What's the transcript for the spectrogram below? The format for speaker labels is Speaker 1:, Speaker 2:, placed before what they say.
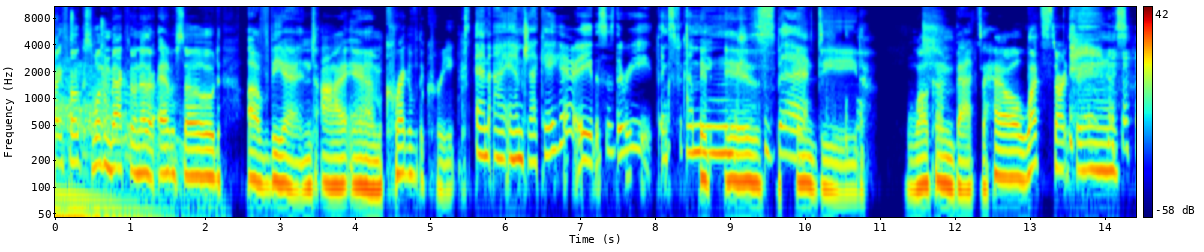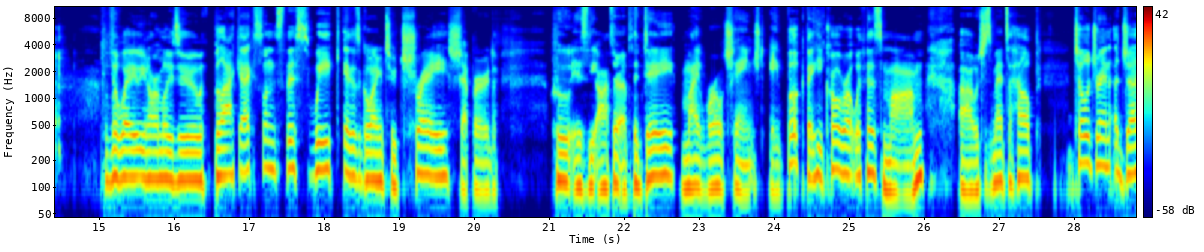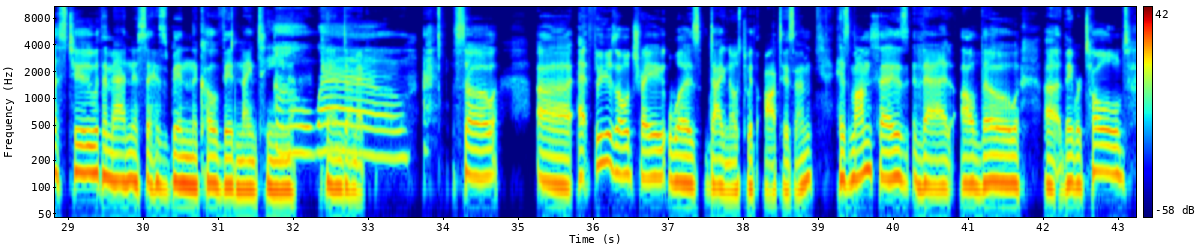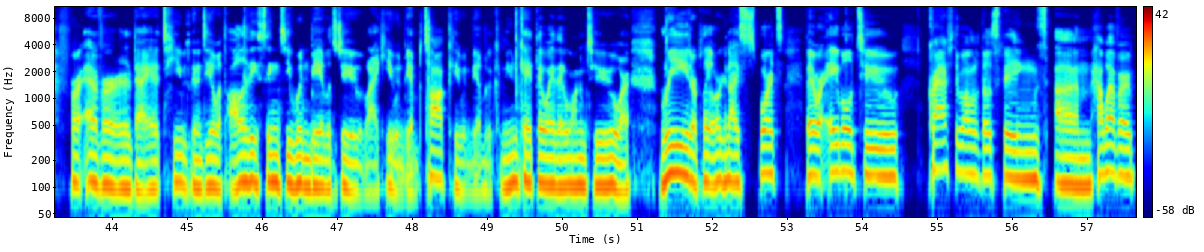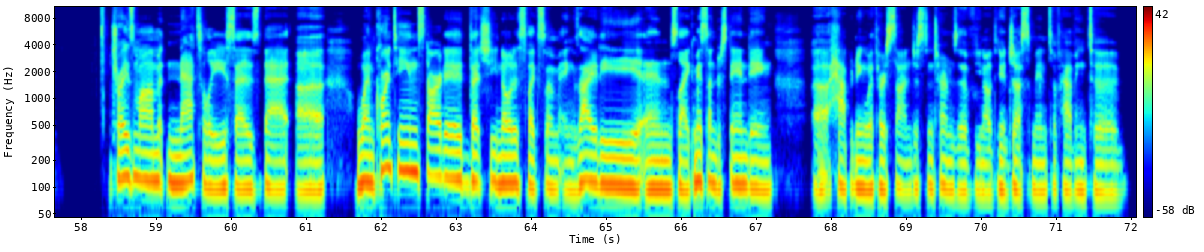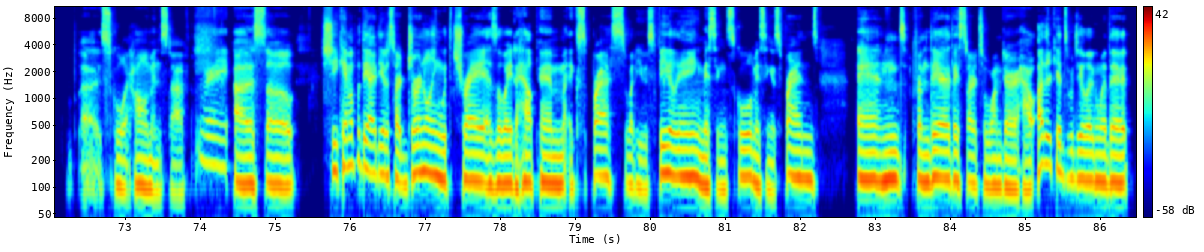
Speaker 1: Right, folks, welcome back to another episode of The End. I am Craig of the Creek.
Speaker 2: And I am Jackie Harry. This is the read. Thanks for coming.
Speaker 1: is
Speaker 2: back.
Speaker 1: indeed. Welcome back to hell. Let's start things the way we normally do with Black Excellence this week. It is going to Trey Sheppard, who is the author of The Day My World Changed, a book that he co wrote with his mom, uh, which is meant to help children adjust to the madness that has been the COVID 19
Speaker 2: Oh
Speaker 1: pandemic.
Speaker 2: wow!
Speaker 1: So, uh, at three years old, Trey was diagnosed with autism. His mom says that although uh, they were told forever that he was going to deal with all of these things he wouldn't be able to do, like he wouldn't be able to talk, he wouldn't be able to communicate the way they want him to, or read or play organized sports, they were able to crash through all of those things. Um, however, Trey's mom, Natalie, says that uh, when quarantine started, that she noticed like some anxiety and like misunderstanding uh, happening with her son, just in terms of you know the adjustment of having to uh, school at home and stuff.
Speaker 2: Right.
Speaker 1: Uh, so she came up with the idea to start journaling with Trey as a way to help him express what he was feeling, missing school, missing his friends. And from there, they started to wonder how other kids were dealing with it.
